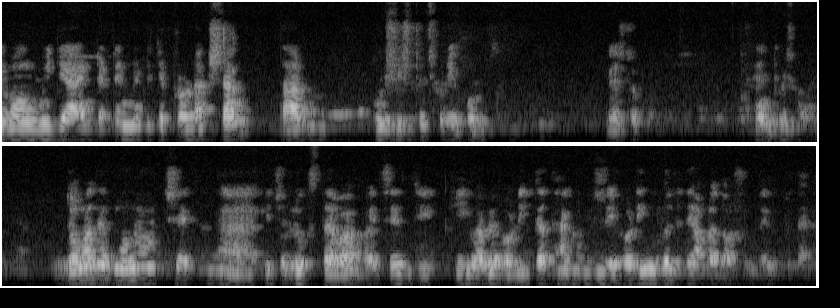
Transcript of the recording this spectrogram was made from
এবং মিডিয়া এন্টারটেনমেন্টের যে প্রোডাকশন তার বৈশিষ্ট্য ছড়িয়ে পড়ুক। বেস্ট অফ থ্যাংক ইউ সবাইকে। তোমাদের মনে হচ্ছে আহ, কিছু লুকস দেওয়া হয়েছে যে কীভাবে হোর্ডিংটা থাকবে? সেই হোর্ডিংগুলো যদি আমরা দর্শকদের একটু পারি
